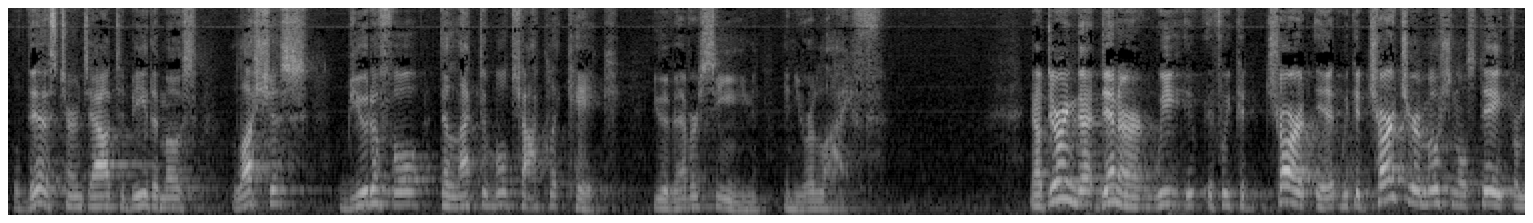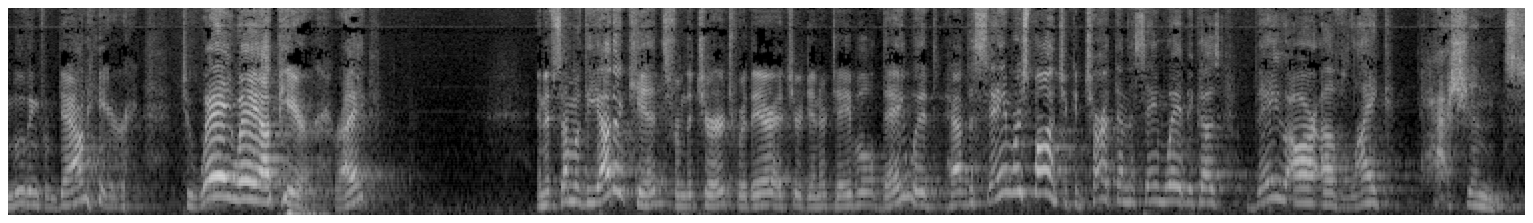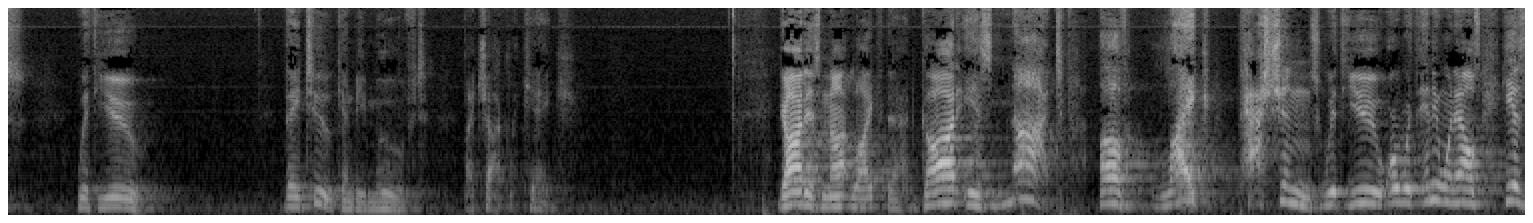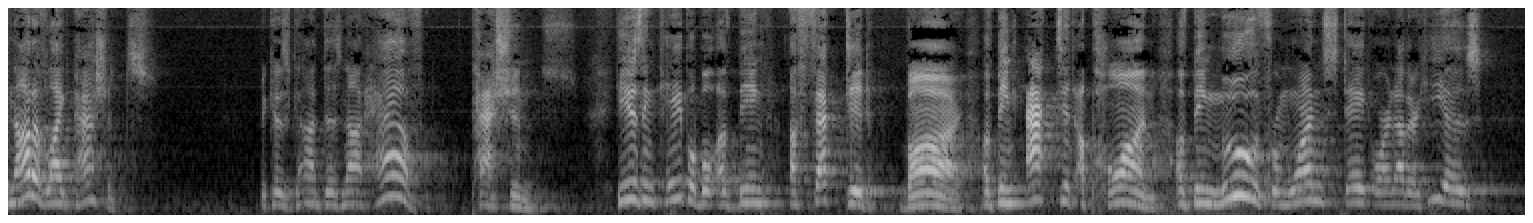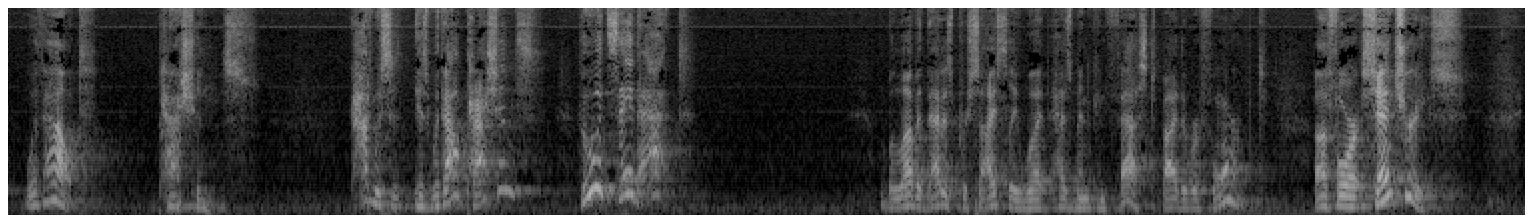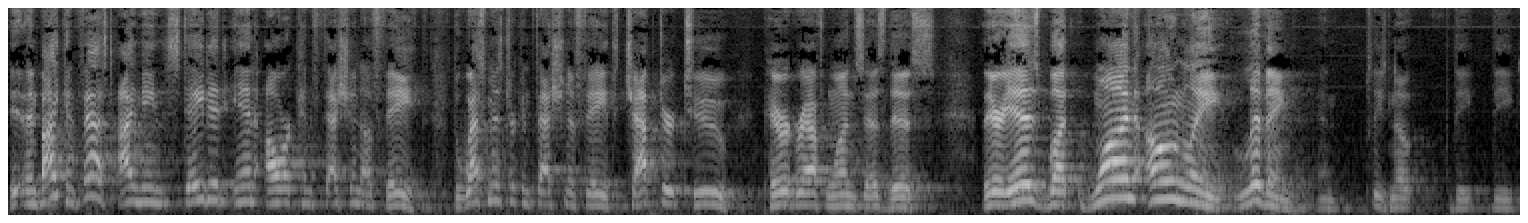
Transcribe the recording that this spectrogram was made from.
Well, this turns out to be the most luscious, beautiful, delectable chocolate cake you have ever seen in your life. Now, during that dinner, we, if we could chart it, we could chart your emotional state from moving from down here to way, way up here, right? And if some of the other kids from the church were there at your dinner table, they would have the same response. You could chart them the same way because they are of like passions with you. They too can be moved by chocolate cake. God is not like that. God is not of like passions with you or with anyone else. He is not of like passions because God does not have passions. He is incapable of being affected by, of being acted upon, of being moved from one state or another. He is without passions. God was, is without passions? Who would say that? Beloved, that is precisely what has been confessed by the Reformed uh, for centuries. And by confessed, I mean stated in our confession of faith. The Westminster Confession of Faith, chapter 2, paragraph 1 says this There is but one only living, and please note the, the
